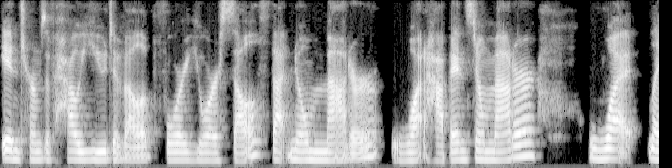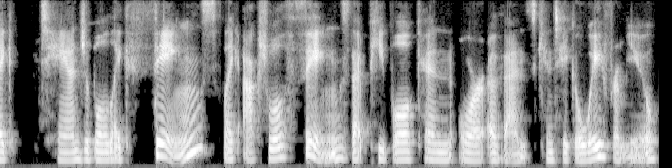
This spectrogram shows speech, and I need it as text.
in terms of how you develop for yourself that no matter what happens, no matter what like tangible like things, like actual things that people can or events can take away from you,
